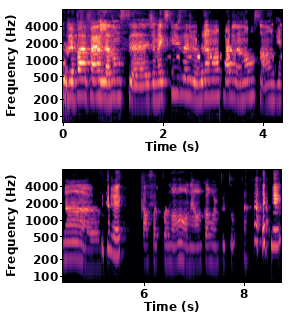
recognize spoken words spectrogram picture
je ne vais pas faire l'annonce. je m'excuse, là, je veux vraiment faire l'annonce en grand. C'est correct quand ça sera le moment, on est encore un peu tôt. OK,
